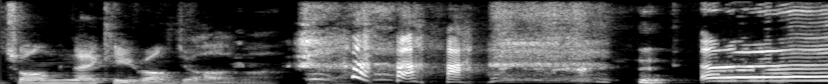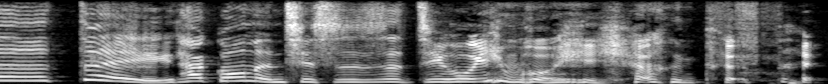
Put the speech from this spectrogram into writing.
装 Nike Run 就好了吗？呃，对，它功能其实是几乎一模一样的。对，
